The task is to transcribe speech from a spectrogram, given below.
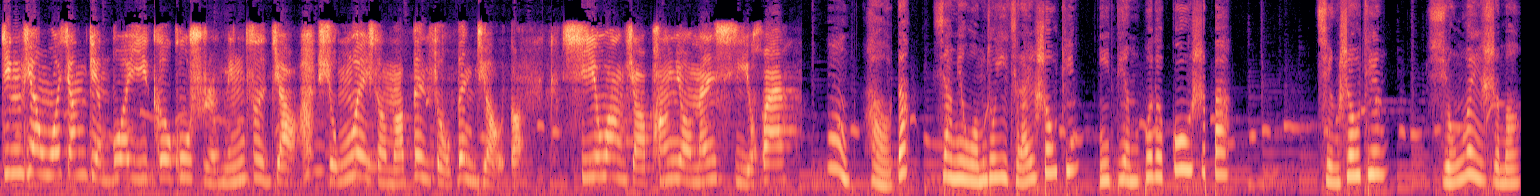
今天我想点播一个故事，名字叫《熊为什么笨手笨脚的》，希望小朋友们喜欢。嗯，好的，下面我们就一起来收听你点播的故事吧。请收听《熊为什么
